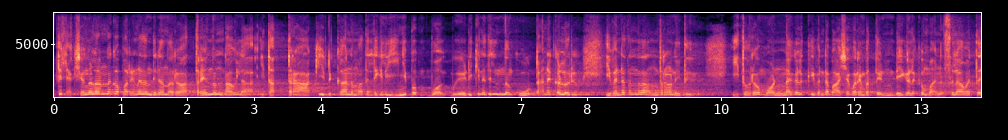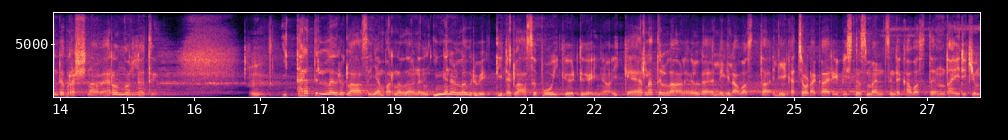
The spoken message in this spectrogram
ഇത് ലക്ഷങ്ങളാണെന്നൊക്കെ പറയുന്നത് എന്തിനാണെന്നറിയോ അത്രയൊന്നും ഉണ്ടാവില്ല. ഇത് അത്ര ആക്കി എടുക്കാനും അതല്ലെങ്കിൽ ഇനിയിപ്പോൾ മേടിക്കുന്നതിൽ നിന്നും കൂട്ടാനൊക്കെ ഉള്ളൊരു ഇവന്റെ തന്നെ തന്ത്രമാണ് ഇത്. ഇതോരോ മൊണ്ണകൾക്ക് ഇവന്റെ ഭാഷ പറയുമ്പോൾ തെണ്ടികൾക്ക് മനസ്സിലാവാത്തതിന്റെ പ്രശ്നമാണ് വേറെ ഒന്നുമല്ല അത് ഇത്തരത്തിലുള്ള ഒരു ക്ലാസ് ഞാൻ പറഞ്ഞതാണ്. ഇങ്ങനെയുള്ള ഒരു വ്യക്തിന്റെ ക്ലാസ് പോയി കേട്ട് കഴിഞ്ഞാൽ ഈ കേരളത്തിലുള്ള ആളുകളുടെ അല്ലെങ്കിൽ അവസ്ഥ അല്ലെങ്കിൽ കച്ചവടക്കാർ ബിസിനസ്മാൻസിന്റെ ഒക്കെ അവസ്ഥ എന്തായിരിക്കും?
